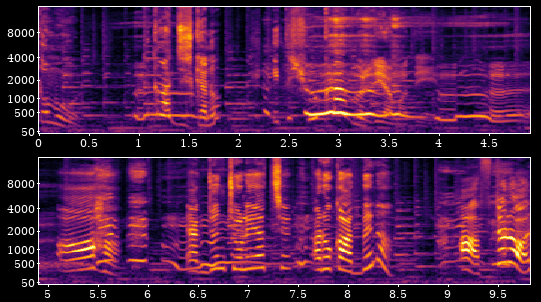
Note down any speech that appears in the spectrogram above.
কমর কাঁদছিস কেন? এতে সুখ আমাদের। আহা একজন চলে যাচ্ছে আর ও কাঁদবে না? আফটার অল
